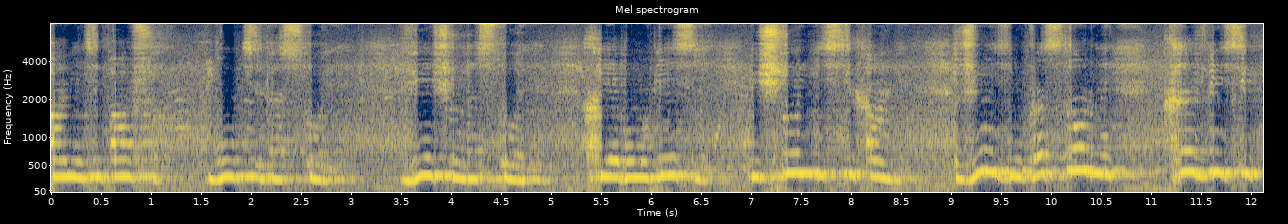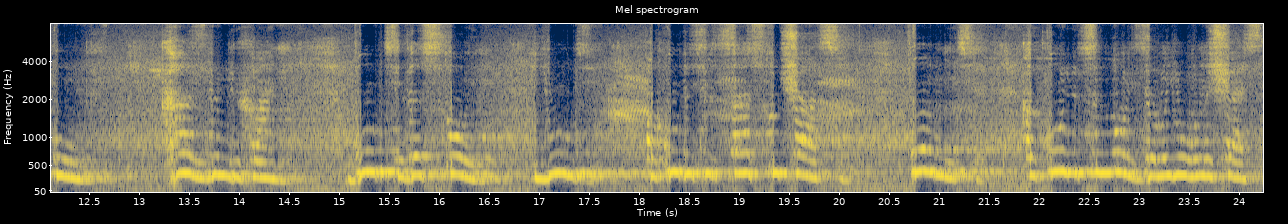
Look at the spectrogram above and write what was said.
Памяти павших будьте достойны, вечно достойны, хлебом и песней, мечтой и стихами, жизнью просторной, каждой секундой, каждым дыханием. Будьте достойны, люди, покуда сердца стучатся. Помните, какую ценой завоевано счастье.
